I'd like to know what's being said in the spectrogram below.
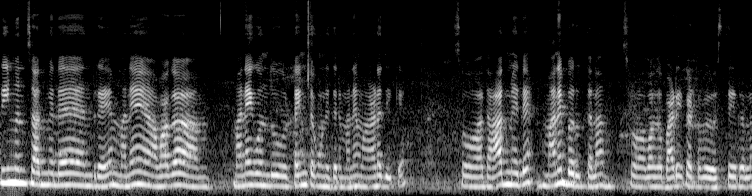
ತ್ರೀ ಮಂತ್ಸ್ ಆದಮೇಲೆ ಅಂದರೆ ಮನೆ ಆವಾಗ ಮನೆಗೊಂದು ಟೈಮ್ ತೊಗೊಂಡಿದ್ದಾರೆ, ಮನೆ ಮಾಡೋದಕ್ಕೆ. ಸೊ ಅದಾದಮೇಲೆ ಮನೆ ಬರುತ್ತಲ್ಲ ಸೊ ಆವಾಗ ಬಾಡಿಗೆ ಕಟ್ಟೋ ವ್ಯವಸ್ಥೆ ಇರಲ್ಲ.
